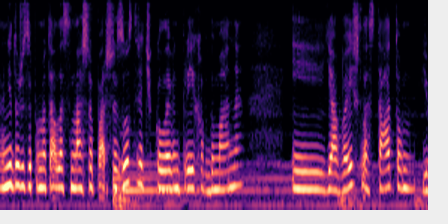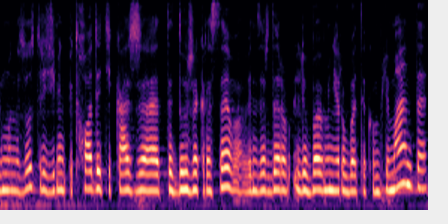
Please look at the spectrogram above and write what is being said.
Мені дуже запам'яталася наша перша зустріч, коли він приїхав до мене. І я вийшла з татом йому на зустріч. Він підходить і каже: Ти дуже красива. Він завжди любив мені робити компліменти.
